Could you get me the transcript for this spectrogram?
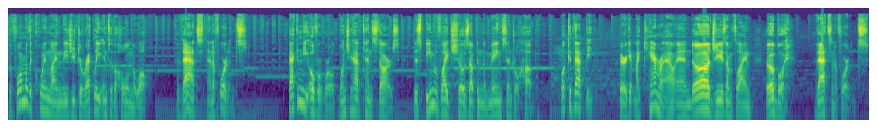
The form of the coin line leads you directly into the hole in the wall. That's an affordance. Back in the overworld, once you have 10 stars, this beam of light shows up in the main central hub. What could that be? Better get my camera out and oh geez, I'm flying. Oh boy. That's an affordance.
